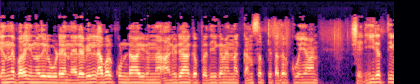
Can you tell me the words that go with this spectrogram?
എന്ന് പറയുന്നതിലൂടെ നിലവിൽ അവർക്കുണ്ടായിരുന്ന അനുരാഗ പ്രതീകം എന്ന കൺസെപ്റ്റ് തകർക്കുകയാണ്. ശരീരത്തിൽ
